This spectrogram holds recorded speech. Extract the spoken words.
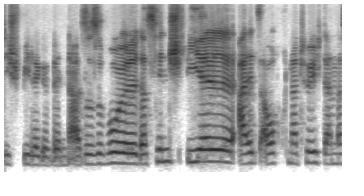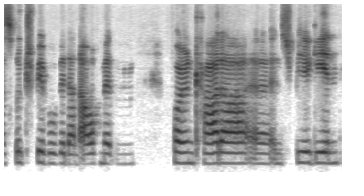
die Spiele gewinnen. Also sowohl das Hinspiel als auch natürlich dann das Rückspiel, wo wir dann auch mit einem vollen Kader äh, ins Spiel gehen.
